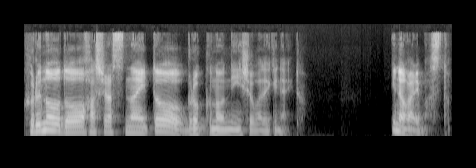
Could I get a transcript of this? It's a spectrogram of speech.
フルノードを走らせないとブロックの認証ができないというのがありますと。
